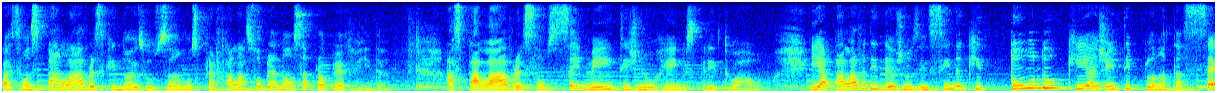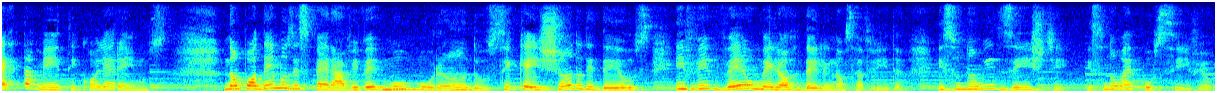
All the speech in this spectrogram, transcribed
Quais são as palavras que nós usamos para falar sobre a nossa própria vida? As palavras são sementes no reino espiritual. E a palavra de Deus nos ensina que tudo que a gente planta, certamente colheremos. Não podemos esperar viver murmurando, se queixando de Deus e viver o melhor dele em nossa vida. Isso não existe, isso não é possível.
